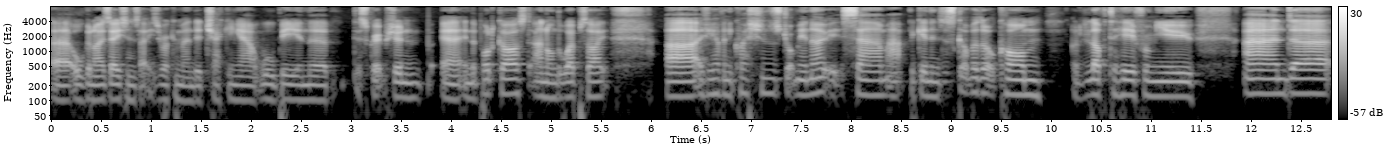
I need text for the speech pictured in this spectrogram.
uh, organisations that he's recommended checking out will be in the description uh, in the podcast and on the website. Uh, if you have any questions, drop me a note. It's sam at beginningsdiscover.com. I'd love to hear from you. And uh,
